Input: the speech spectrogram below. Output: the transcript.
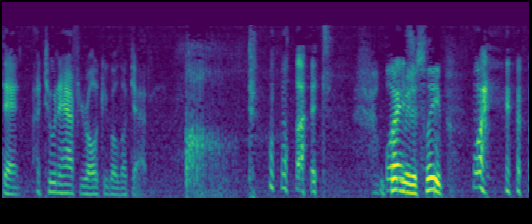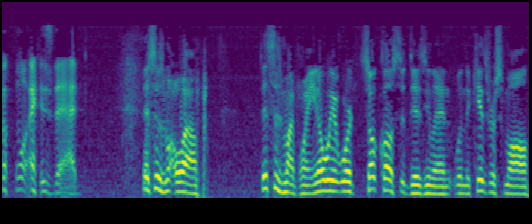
that a two and a half year old could go look at. what? You Why put me is- to sleep. Why? Why is that? This is my, well, this is my point. You know, we, we're so close to Disneyland. When the kids were small,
